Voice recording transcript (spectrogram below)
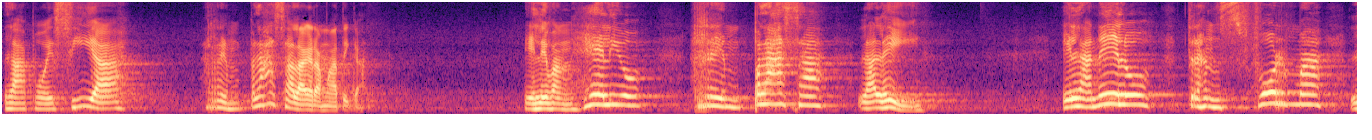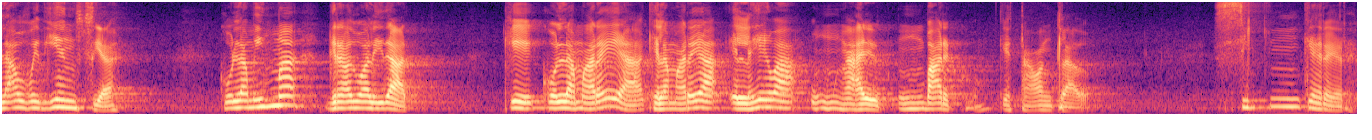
la poesía reemplaza la gramática. El Evangelio reemplaza la ley. El anhelo transforma la obediencia con la misma gradualidad que con la marea, que la marea eleva un, un barco que estaba anclado. Sin querer,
